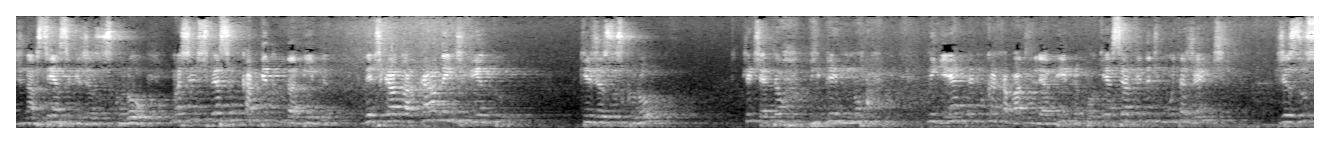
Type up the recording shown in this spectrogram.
de nascença que Jesus curou. Imagina se tivesse um capítulo da Bíblia dedicado a cada indivíduo que Jesus curou. Gente, até uma Bíblia enorme. Ninguém até nunca acabado de ler a Bíblia, porque essa é a vida de muita gente. Jesus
